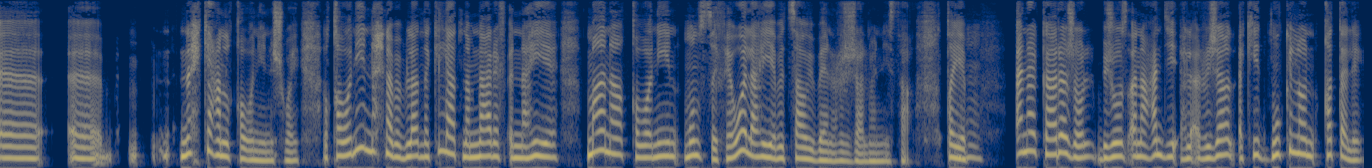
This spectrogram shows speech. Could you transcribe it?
آه أه نحكي عن القوانين شوي القوانين نحن ببلادنا كلياتنا بنعرف إنها هي ما قوانين منصفة ولا هي بتساوي بين الرجال والنساء. طيب أنا كرجل بجوز أنا عندي هلأ الرجال أكيد مو كلهم قتلة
